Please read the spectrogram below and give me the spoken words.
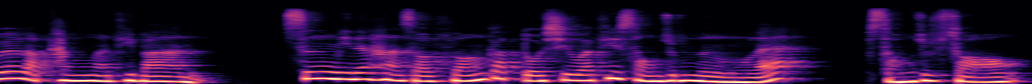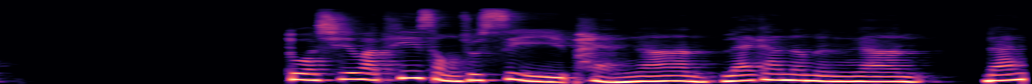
ด้วยหลักธรรมาธิบาล ซึ่งมีเนื้อหาสอดคล้องกับตัวชี้วัดที่ 2.1 และ 2.2 ตัวชี้วัดที่ 2.4 แผนงานและการดำเนินงาน ด้าน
